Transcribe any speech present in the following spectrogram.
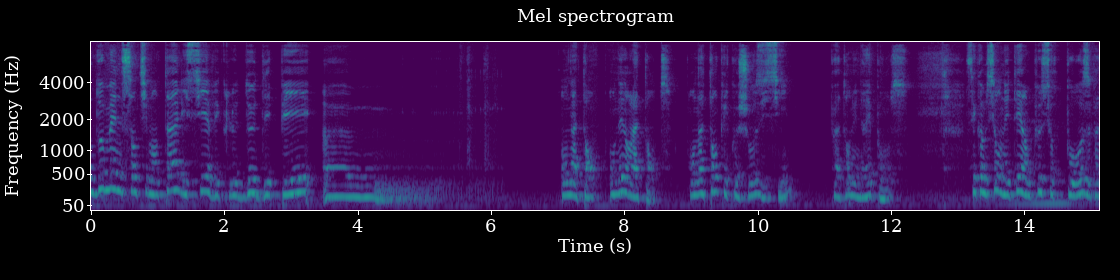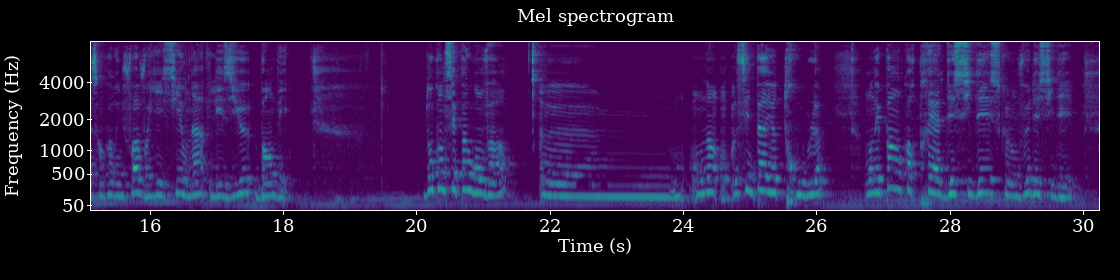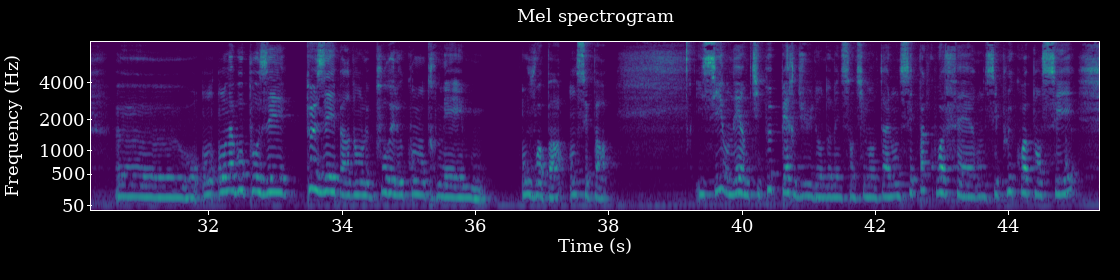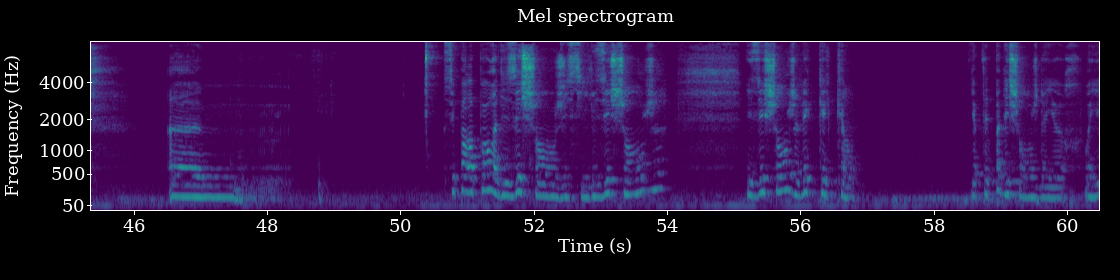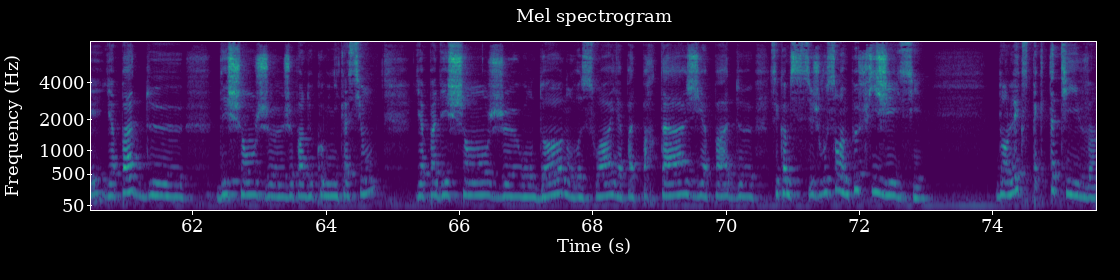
domaine sentimental, ici avec le 2 d'épée, euh, on attend, on est dans l'attente. On attend quelque chose ici, on peut attendre une réponse. C'est comme si on était un peu sur pause, parce qu'encore une fois, vous voyez ici, on a les yeux bandés. Donc, on ne sait pas où on va. Euh, C'est une période trouble. On n'est pas encore prêt à décider ce que l'on veut décider. Euh, on, a beau poser, peser pardon, le pour et le contre, mais on ne voit pas, on ne sait pas. Ici, on est un petit peu perdu dans le domaine sentimental. On ne sait pas quoi faire, on ne sait plus quoi penser. Euh, c'est par rapport à des échanges ici. Les échanges, les échanges avec quelqu'un. Il n'y a peut-être pas d'échange d'ailleurs. voyez, il n'y a pas d'échange, je parle de communication. Il n'y a pas d'échange où on donne, on reçoit, il n'y a pas de partage, il n'y a pas de... C'est comme si je vous sens un peu figé ici. Dans l'expectative.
